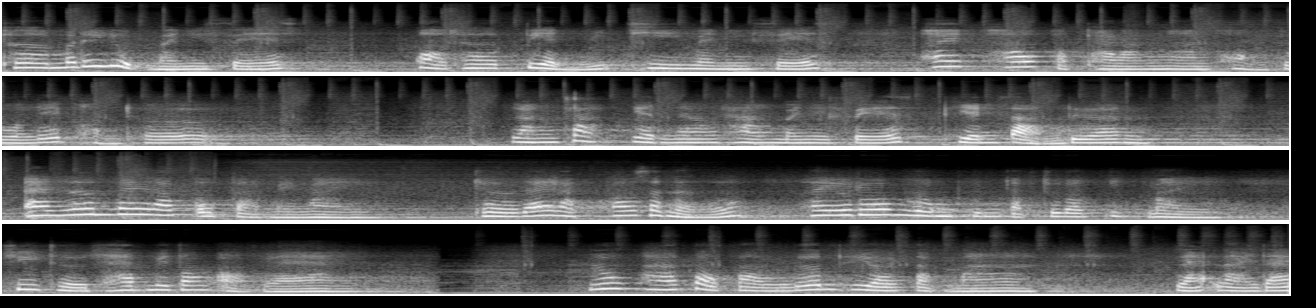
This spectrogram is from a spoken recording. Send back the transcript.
เธอไม่ได้หยุด manifest แต่เธอเปลี่ยนวิธี manifest ให้เข้ากับพลังงานของตัวเลขของเธอ หลังจากเปลี่ยนแนวทาง manifest เพียง 3 เดือน แอนเริ่มได้รับโอกาสใหม่ๆ เธอได้รับข้อเสนอให้ร่วมลงทุนกับธุรกิจใหม่ ที่เธอแทบไม่ต้องออกแรง ลูกค้าเก่าๆเริ่มทยอยกลับมา และรายได้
